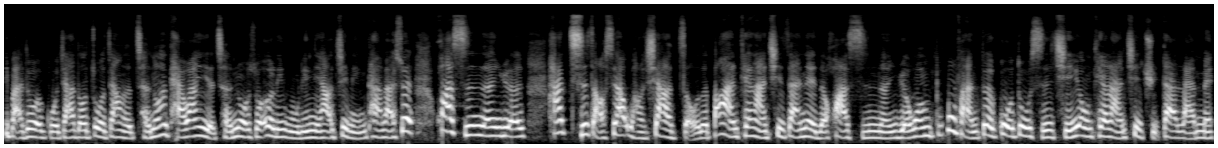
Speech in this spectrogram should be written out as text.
一百多个国家都做这样的承诺。台湾也承诺说，二零五零年要净零碳排。所以化石能源它迟早是要往下走的，包含天然气在内的化石能源，我们不反对过渡时期用天然气取代燃煤，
